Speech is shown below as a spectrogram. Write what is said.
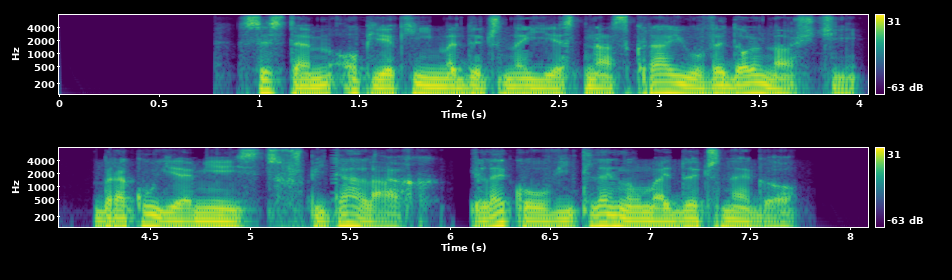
System opieki medycznej jest na skraju wydolności, brakuje miejsc w szpitalach, leków i tlenu medycznego,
